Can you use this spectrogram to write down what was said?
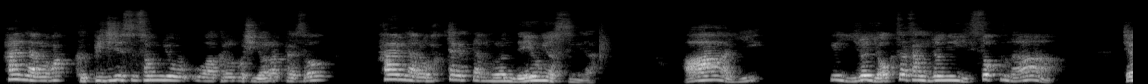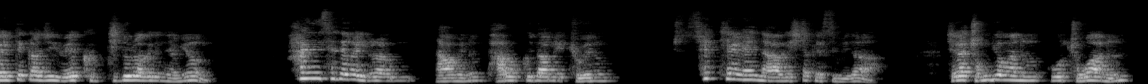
하나님 나라를 확, 그 비즈니스 선교와 그런 것이 연합해서 하나님 나라를 확장했다는 그런 내용이었습니다. 아, 이, 이런 역사상 이런 일이 있었구나. 제가 이때까지 왜 그 기도를 하게 됐냐면, 한 세대가 일어난 다음에는 바로 그 다음에 교회는 쇠퇴해 나가기 시작했습니다. 제가 존경하는, 좋아하는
